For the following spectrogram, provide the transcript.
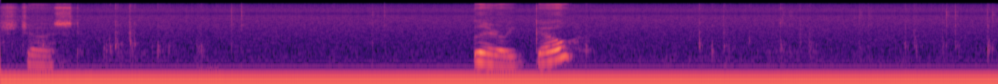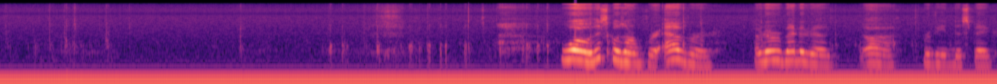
It's just... There we go. Whoa, this goes on forever. I've never been in a uh, ravine this big.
